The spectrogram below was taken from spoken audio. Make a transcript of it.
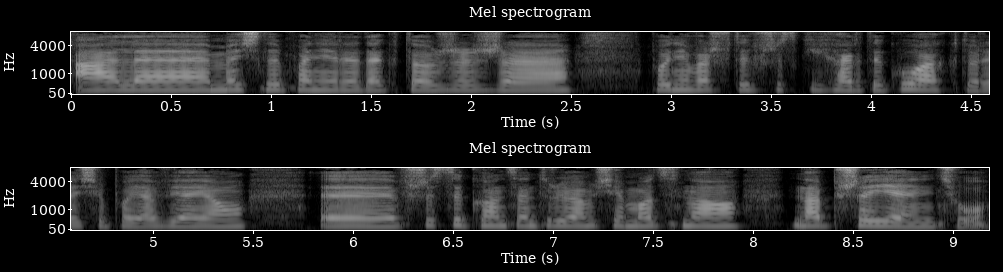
ale myślę, panie redaktorze, że ponieważ w tych wszystkich artykułach, które się pojawiają, yy, wszyscy koncentrują się mocno na przejęciu.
